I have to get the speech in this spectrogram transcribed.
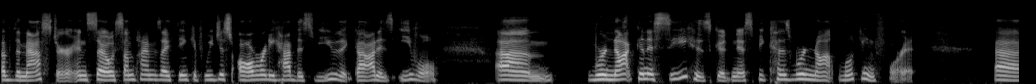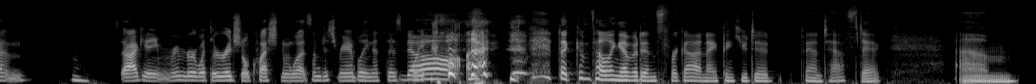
of the master. And so sometimes I think if we just already have this view that God is evil, um, we're not going to see His goodness because we're not looking for it. Um, I can't even remember what the original question was. I'm just rambling at this no, point. the compelling evidence for God, and I think you did fantastic. Um,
